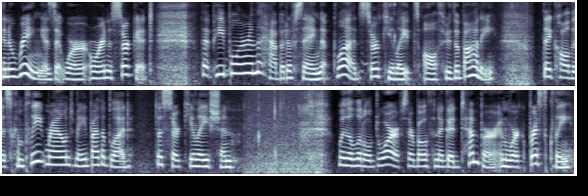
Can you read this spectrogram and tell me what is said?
in a ring, as it were, or in a circuit, that people are in the habit of saying that blood circulates all through the body. They call this complete round made by the blood the circulation. When the little dwarfs are both in a good temper and work briskly,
